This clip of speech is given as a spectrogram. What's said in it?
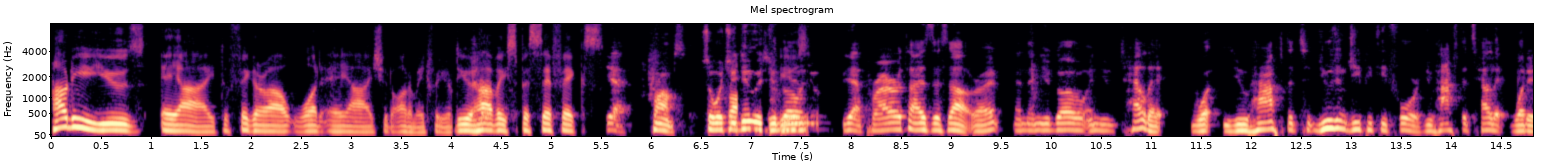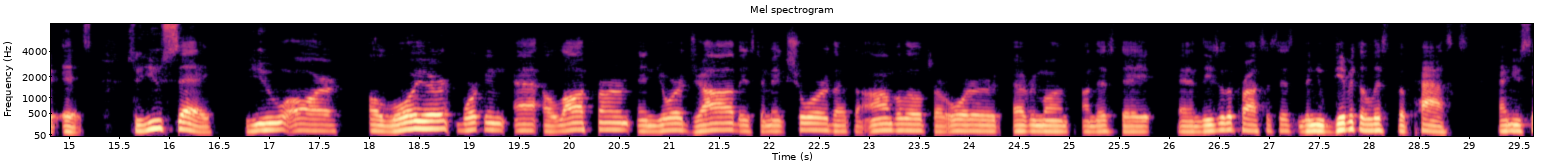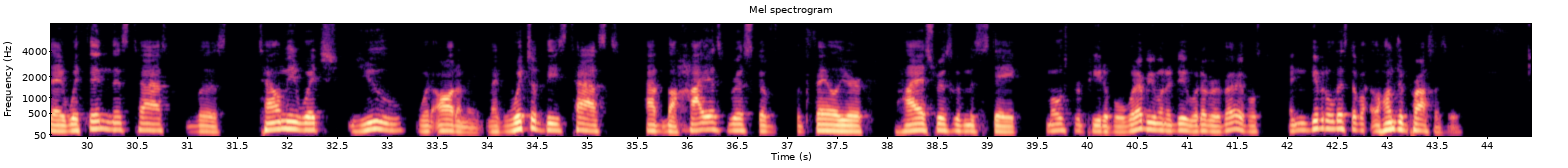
how do you use AI to figure out what AI should automate for you? Do you Sure. have a specifics? Yeah, prompts. So what you do is you go and you, yeah, prioritize this out, right? And then you go and you tell it what you have to t- using GPT-4, you have to tell it what it is. So you say you are a lawyer working at a law firm and your job is to make sure that the envelopes are ordered every month on this date and these are the processes. then you give it the list of tasks and you say within this task list tell me which you would automate like which of these tasks have the highest risk of failure highest risk of mistake most repeatable whatever you want to do whatever variables and give it a list of 100 processes.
